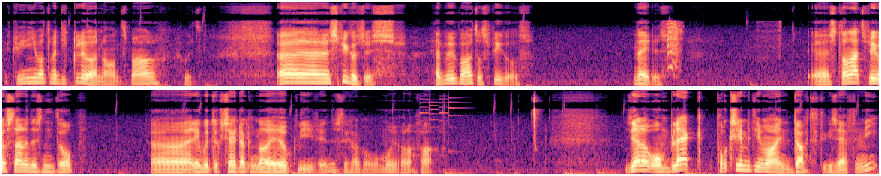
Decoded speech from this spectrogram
Ik weet niet wat er met die kleur aan de hand is, maar goed. Uh, spiegeltjes. Hebben we überhaupt al spiegels? Nee dus. Uh, standaard spiegels staan er dus niet op. Uh, en ik moet ook zeggen dat ik hem nou heel clean vind, dus daar ga ik wel mooi van afhalen. Yellow on black, proximity mine dacht ik eens even niet.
